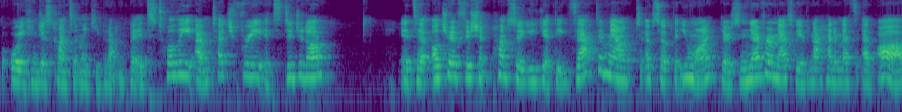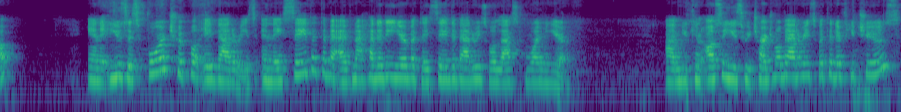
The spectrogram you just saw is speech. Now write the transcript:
Or you can just constantly keep it on. But it's totally um, touch-free. It's digital. It's an ultra-efficient pump, so you get the exact amount of soap that you want. There's never a mess. We have not had a mess at all and it uses four AAA batteries. And they say that the I've not had it a year, but they say the batteries will last one year. Um, you can also use rechargeable batteries with it if you choose.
